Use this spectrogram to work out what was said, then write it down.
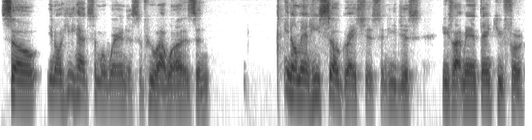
so you know he had some awareness of who I was, and you know, man, he's so gracious, and he just he's like, man, thank you for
